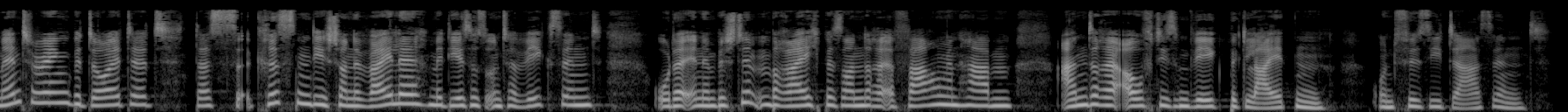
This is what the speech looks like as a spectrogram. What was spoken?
Mentoring bedeutet, dass Christen, die schon eine Weile mit Jesus unterwegs sind oder in einem bestimmten Bereich besondere Erfahrungen haben, andere auf diesem Weg begleiten und für sie da sind.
